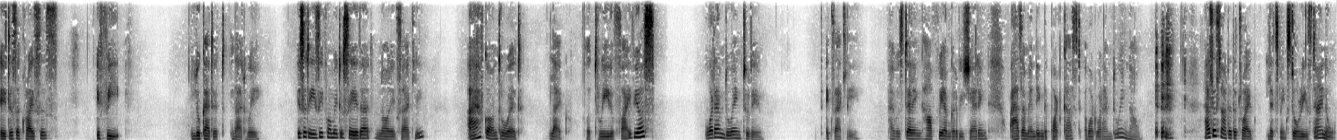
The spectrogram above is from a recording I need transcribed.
It is a crisis if we look at it that way. Is it easy for me to say that? Not exactly. I have gone through it like for three to five years. What I'm doing today, exactly. I was telling halfway I'm going to be sharing as I'm ending the podcast about what I'm doing now. as I started the tribe, Let's Make Stories Dino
